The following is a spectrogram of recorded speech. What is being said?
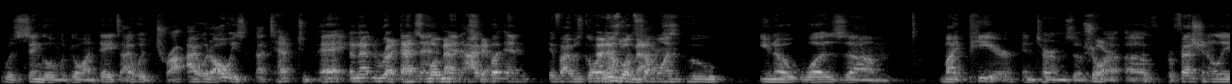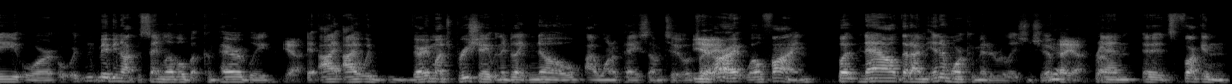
was single and would go on dates, I would try. I would always attempt to pay. and that right that's and then, what matters And I, yeah. But and if I was going That out with matters. someone who you know was um, my peer in terms of Sure. uh, of professionally or, or maybe not the same level, but comparably, Yeah. I I would very much appreciate when they'd be like, "No, I want to pay some too." It's Yeah, like, yeah. all right, well, fine. But now that I'm in a more committed relationship, yeah yeah right and it's fucking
